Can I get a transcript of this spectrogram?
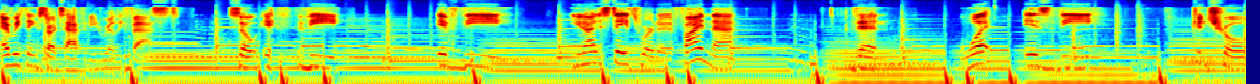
everything starts happening really fast. So if the if the United States were to find that, then what is the control?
